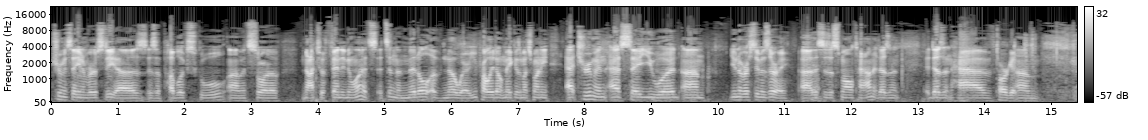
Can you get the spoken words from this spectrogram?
Truman State University uh, is, is a public school. Um, it's sort of not to offend anyone. It's it's in the middle of nowhere. You probably don't make as much money at Truman as say you would um, University of Missouri. Uh, This is a small town. It doesn't it doesn't have Target. Um,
